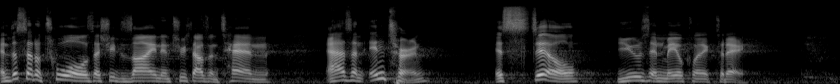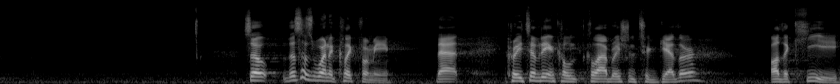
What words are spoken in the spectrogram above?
And this set of tools that she designed in 2010 as an intern is still used in Mayo Clinic today. So this is when it clicked for me that creativity and col collaboration together are the key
